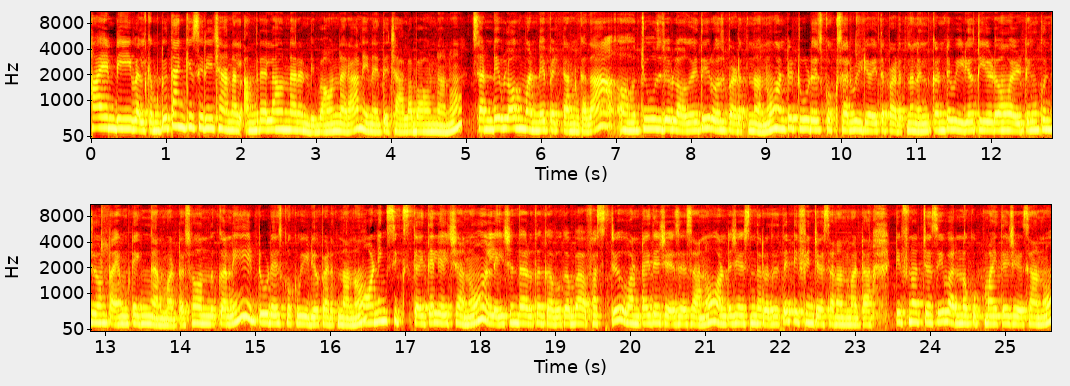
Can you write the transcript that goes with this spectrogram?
హాయ్ అండి welcome to thank you Siri channel. అందరూ ఎలా ఉన్నారండి? బాగున్నారా? నేనైతే చాలా బాగున్నాను. సండే బ్లాగ్ మండే పెట్టాను కదా. ట్యూస్డే బ్లాగ్ అయితే ఈరోజు పెడుతున్నాను. అంటే టూ డేస్కి ఒకసారి వీడియో అయితే పెడుతున్నాను. ఎందుకంటే వీడియో తీయడం ఎడిటింగ్ కొంచెం టైం టేకింగ్ అనమాట సో అందుకని టూ డేస్కి ఒక వీడియో పెడుతున్నాను. మార్నింగ్ సిక్స్కి అయితే లేచాను. లేచిన తర్వాత గబగబా ఫస్ట్ వంట అయితే చేసేసాను. వంట చేసిన తర్వాత అయితే టిఫిన్ చేశాను అనమాట టిఫిన్ వచ్చేసి వన్ ఒక ఉప్మా అయితే చేశాను.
